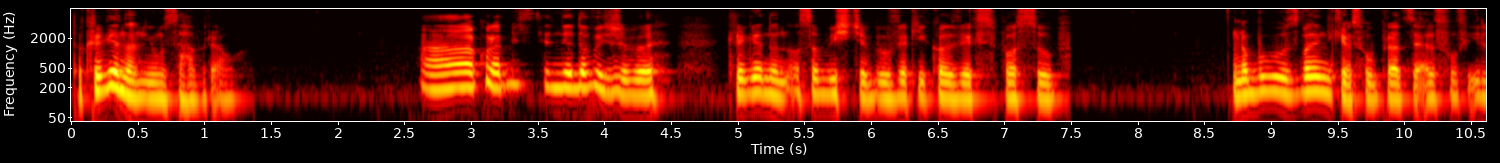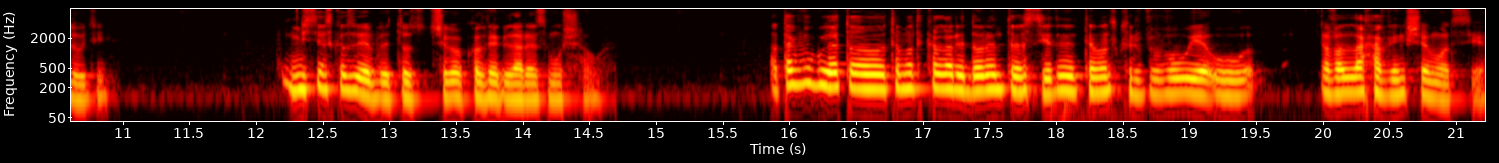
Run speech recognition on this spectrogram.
To Kregenan ją zabrał. A akurat nic nie dowodzi, żeby Kregenon osobiście był w jakikolwiek sposób no był zwolennikiem współpracy elfów i ludzi. Nic nie wskazuje, by to czegokolwiek Larę zmuszał. A tak w ogóle to temat Kalary Doren to jest jedyny temat, który wywołuje u Wallacha większe emocje.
